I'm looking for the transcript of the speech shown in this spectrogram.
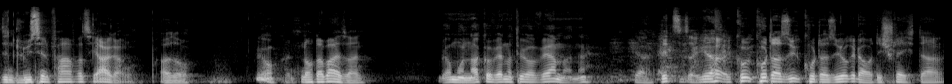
Sind Lucien Favres Jahrgang. Also Ja, könnten noch dabei sein. ja Monaco wäre natürlich auch wärmer, ne? Ja, Litz, ja Côte d'Azur, genau, nicht schlecht da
